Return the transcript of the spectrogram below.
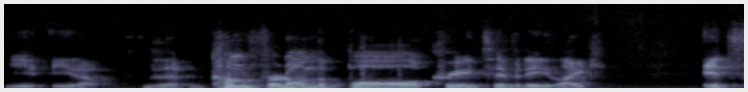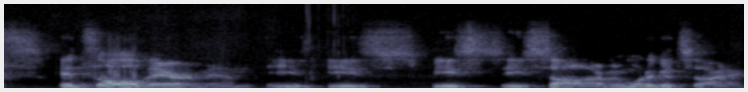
you, you know the comfort on the ball, creativity, like it's it's all there, man. He's he's he's he's solid. I mean, what a good signing.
